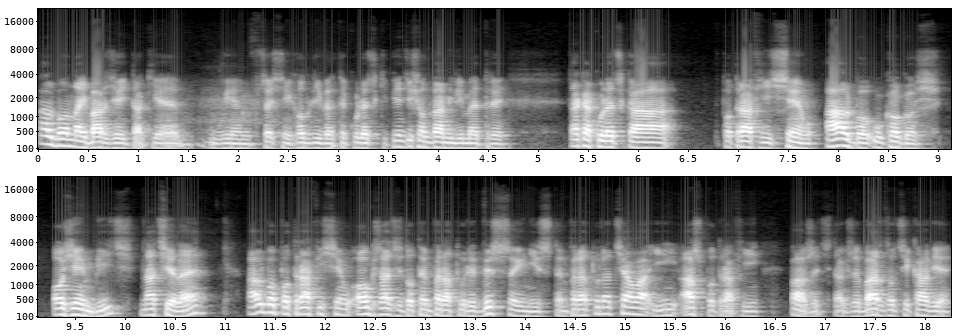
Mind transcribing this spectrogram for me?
albo najbardziej takie, mówiłem wcześniej, chodliwe te kuleczki 52 mm. Taka kuleczka potrafi się albo u kogoś oziębić na ciele, albo potrafi się ogrzać do temperatury wyższej niż temperatura ciała i aż potrafi parzyć. Także bardzo ciekawie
